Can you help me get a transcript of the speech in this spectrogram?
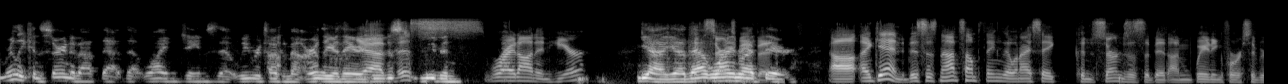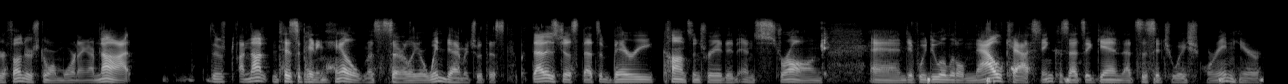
I'm really concerned about that that line, James, that we were talking about earlier. There, yeah, this moving right on in here. Yeah, yeah, that line right there. Uh, again, this is not something that when I say concerns us a bit, I'm waiting for a severe thunderstorm warning. I'm not I'm not anticipating hail necessarily or wind damage with this, but that is just that's very concentrated and strong. And if we do a little now casting, because that's again that's the situation we're in here.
